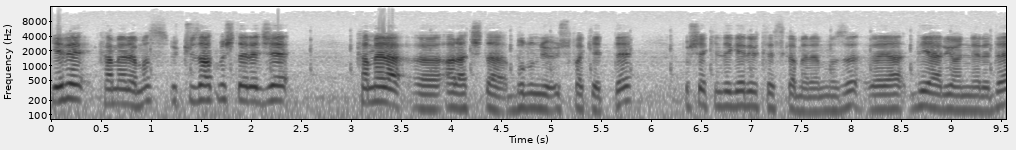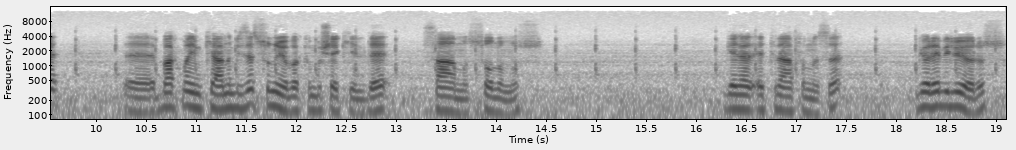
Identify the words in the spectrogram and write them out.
Geri kameramız 360 derece kamera e, araçta bulunuyor üst pakette. Bu şekilde geri vites kameramızı veya diğer yönlere de e, bakma imkanı bize sunuyor. Bakın bu şekilde sağımız solumuz genel etrafımızı görebiliyoruz.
